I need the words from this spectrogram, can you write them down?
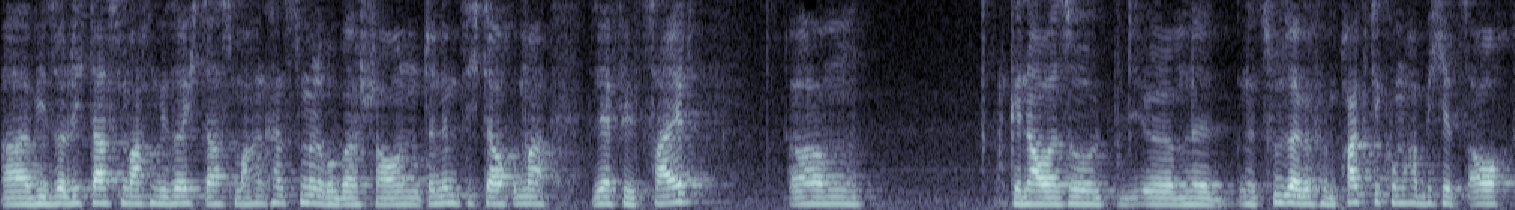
äh, wie soll ich das machen, wie soll ich das machen, kannst du mal drüber schauen. Und dann nimmt sich da auch immer sehr viel Zeit. Ähm, genau, also die, äh, eine, eine, Zusage für ein Praktikum habe ich jetzt auch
